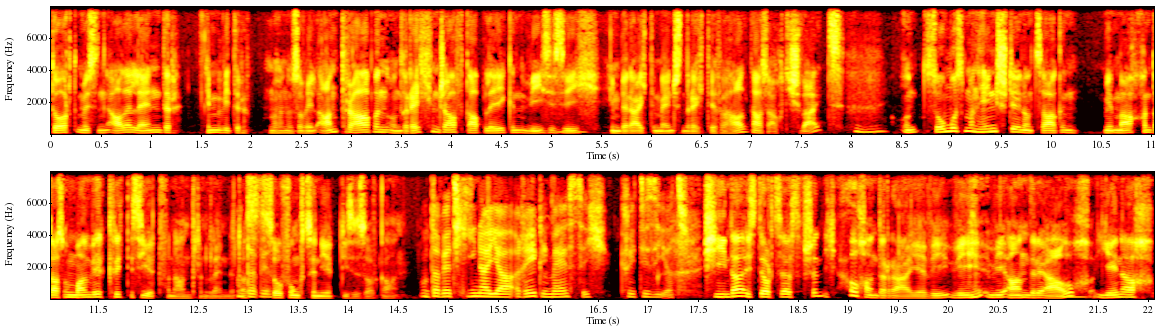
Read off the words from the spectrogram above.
Dort müssen alle Länder immer wieder, wenn man so will, antraben und Rechenschaft ablegen, wie sie mhm. sich im Bereich der Menschenrechte verhalten, also auch die Schweiz. Mhm. Und so muss man hinstehen und sagen, wir machen das und man wird kritisiert von anderen Ländern. Das, so funktioniert dieses Organ. Und da wird China ja regelmäßig kritisiert. China ist dort selbstverständlich auch an der Reihe, wie, wie, wie andere auch. Je nach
